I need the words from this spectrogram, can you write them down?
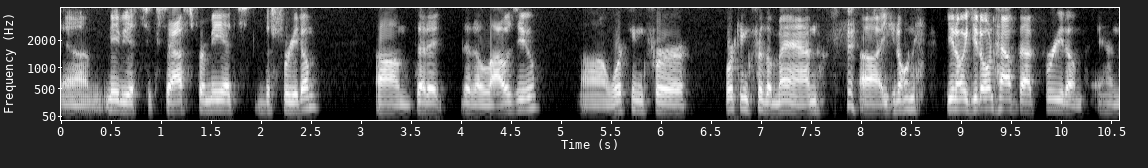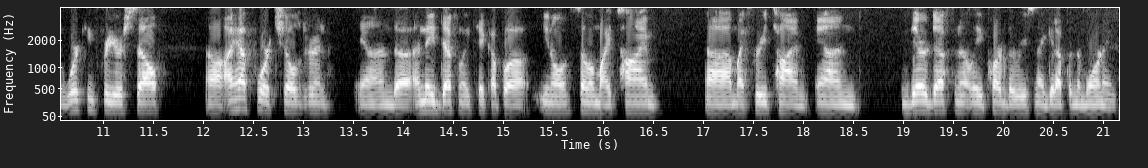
um, maybe a success. For me, it's the freedom um, that it that allows you. Uh, working for working for the man, uh, you don't you know you don't have that freedom. And working for yourself, uh, I have four children, and uh, and they definitely take up a you know some of my time, uh, my free time, and they're definitely part of the reason I get up in the morning.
